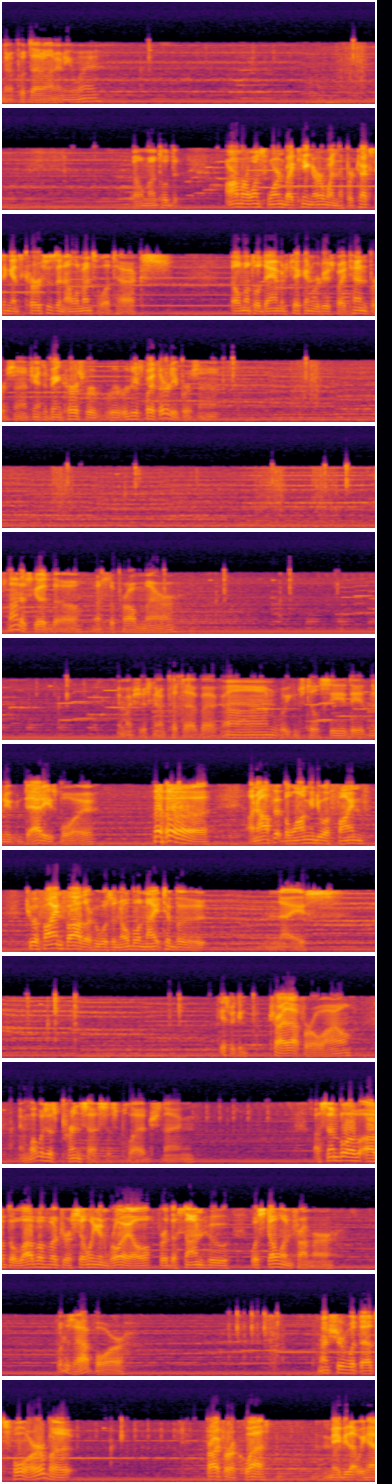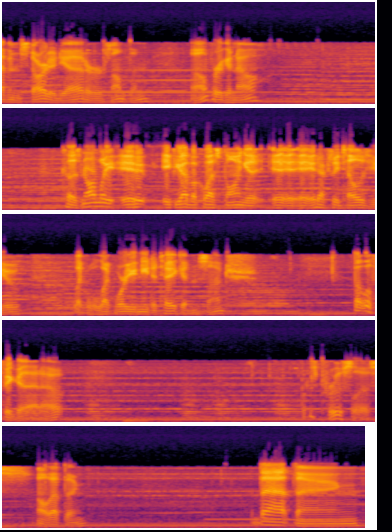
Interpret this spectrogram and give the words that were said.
I'm gonna put that on anyway. Elemental armor once worn by King Irwin that protects against curses and elemental attacks. Elemental damage taken reduced by 10%. Chance of being cursed re re reduced by 30%. It's not as good though. That's the problem there. I'm actually just gonna put that back on. We can still see the the new Daddy's boy. An outfit belonging to a fine to a fine father who was a noble knight to boot. Nice. Guess we can try that for a while. And what was this princess's pledge thing? A symbol of, the love of a Dracilian royal for the son who was stolen from her. What is that for? Not sure what that's for, but probably for a quest. Maybe that we haven't started yet or something. I don't freaking know. Because normally, if, if you have a quest going, it, it it actually tells you like like where you need to take it and such. But we'll figure that out. What is Pruseless? Oh, that thing. That thing.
